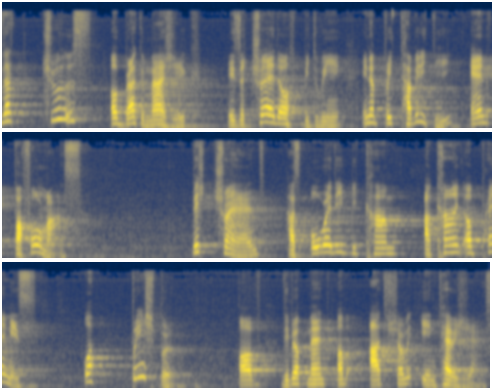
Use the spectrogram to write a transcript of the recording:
The truth of black magic is a trade-off between interpretability and performance. This trend has already become a kind of premise or principle of development of artificial intelligence.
